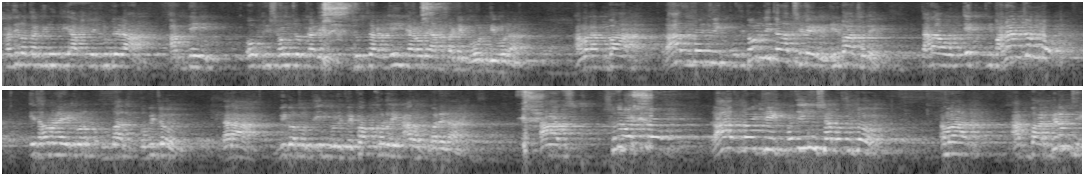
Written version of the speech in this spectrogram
স্বাধীনতা বিরোধী, আপনি লুটেরা, আপনি অগ্নিসংযোগকারী সুতরাং এই কারণে আপনাকে ভোট দিব না। আমার আব্বা রাজনৈতিক প্রতিদ্বন্দ্বী যারা ছিলেন নির্বাচনে। তারাও একটি বারের জন্য এ ধরনের কোন অভিযোগ তারা বিগত দিনগুলিতে কখনোই আরোপ করে না আজ শুধুমাত্র রাজনৈতিক প্রতিহিংসা বশত আমার আব্বার বিরুদ্ধে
